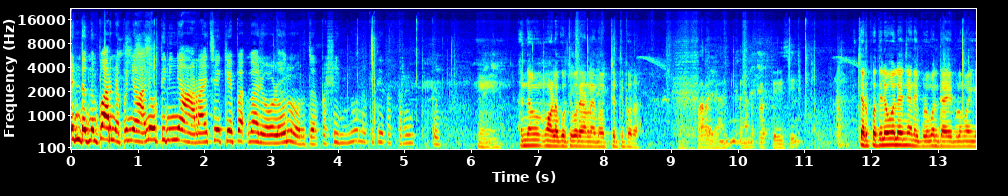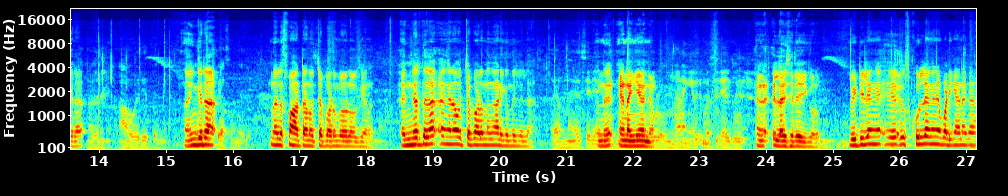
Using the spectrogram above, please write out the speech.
ഉണ്ടെന്നും പറഞ്ഞപ്പോ ഞാൻ ഓർത്തിന് ഞായറാഴ്ചയൊക്കെ വരുവുള്ളൂ എന്ന് ഓർത്ത്. പക്ഷെ ഇന്ന് വന്നപ്പോഴത്തേക്ക് അത്ര പോയി. എന്താ മോളെ കുറിച്ച് പറയാനുള്ള എന്താ ഒറ്റത്തി പറ? പറയാൻ അങ്ങനെ പ്രത്യേകിച്ച് ചെറുപ്പത്തിലെ പോലെ തന്നെയാണ്. ഇപ്പോഴും വലുതായപ്പോഴും ഭയങ്കര ഭയങ്കര നല്ല സ്മാർട്ടാണ് ഒച്ചപ്പാടും ബഹളമൊക്കെയാണ് എന്റെ അടുത്ത് അങ്ങനെ ഒച്ചപ്പാടൊന്നും കാണിക്കുന്നില്ലല്ലോ. ഒന്ന് ഇണങ്ങി വന്നു. വരുമ്പോൾ ശരിയായിക്കോളും. എ- എല്ലാം ശരിയായിക്കോളും. വീട്ടിൽ സ്കൂളിൽ എങ്ങനെയാ പഠിക്കാനൊക്കെ?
